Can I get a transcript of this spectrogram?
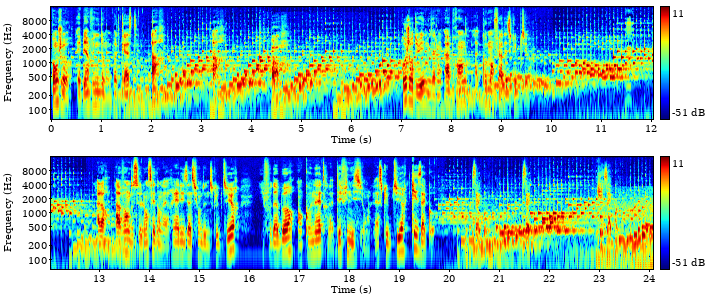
Bonjour et bienvenue dans mon podcast Art. Art. Art. Aujourd'hui, nous allons apprendre à comment faire des sculptures. Alors, avant de se lancer dans la réalisation d'une sculpture, il faut d'abord en connaître la définition. La sculpture Kezako. Zako. Zako. Zako.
